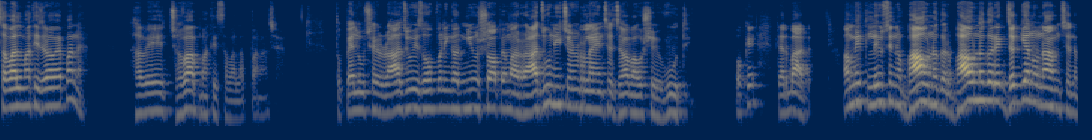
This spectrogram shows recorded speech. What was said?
સવાલમાંથી જવાબ આપ્યા ને, હવે જવાબમાંથી સવાલ આપવાના છે. તો પહેલું છે Raju is opening a new shop એમાં રાજુ નીચે અંડરલાઈન છે, જવાબ આવશે વુથી ઓકે ત્યારબાદ અમિત lives ઇન ભાવનગર ભાવનગર એક જગ્યાનું નામ છે ને,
